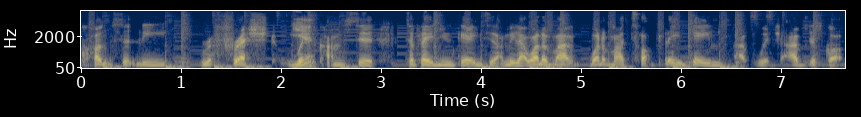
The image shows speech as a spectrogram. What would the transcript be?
constantly refreshed when Yeah. it comes to to play new games. You know what I mean? Like one of my one of my top played games, uh, which I've just got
